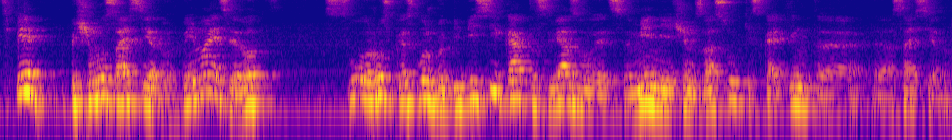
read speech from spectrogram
Теперь, почему сосед? Вот понимаете, вот русская служба BBC как-то связывается менее чем за сутки с каким-то э, соседом.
